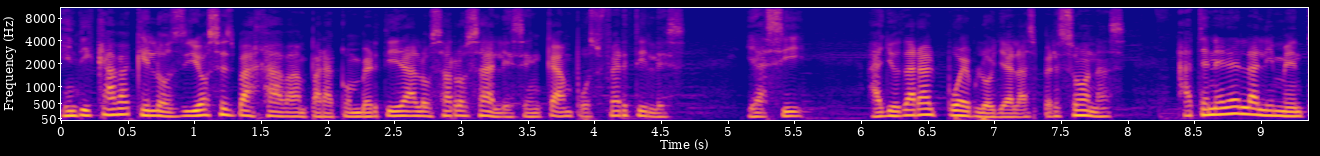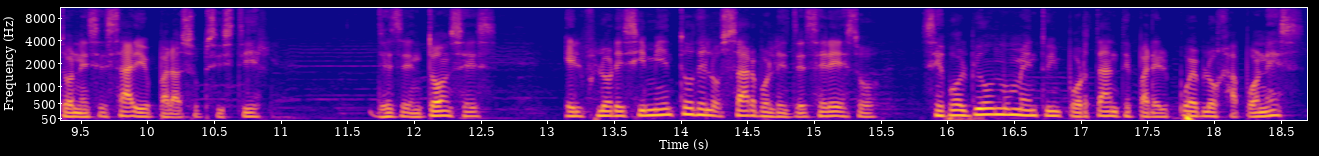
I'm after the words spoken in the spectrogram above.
indicaba que los dioses bajaban para convertir a los arrozales en campos fértiles y así ayudar al pueblo y a las personas a tener el alimento necesario para subsistir. Desde entonces, el florecimiento de los árboles de cerezo se volvió un momento importante para el pueblo japonés,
